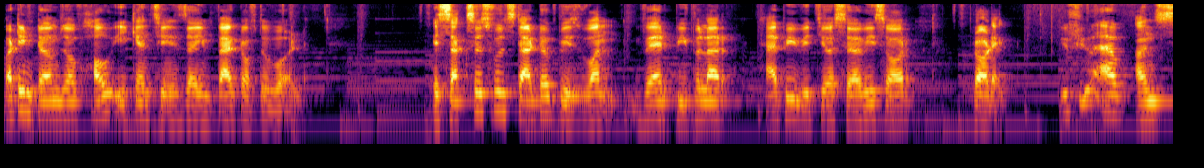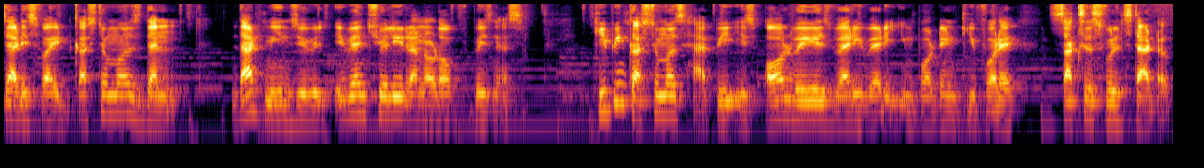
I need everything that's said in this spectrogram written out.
but in terms of how he can change the impact of the world. A successful startup is one where people are happy with your service or product. If you have unsatisfied customers, then that means you will eventually run out of business. Keeping customers happy is always very very important key for a successful startup.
